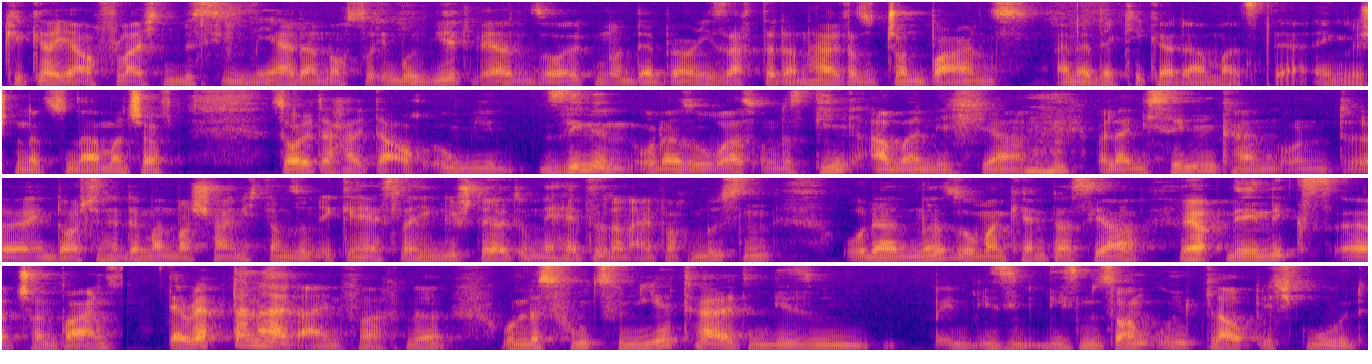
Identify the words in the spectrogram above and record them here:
Kicker ja auch vielleicht ein bisschen mehr dann noch so involviert werden sollten. Und der Bernie sagte dann halt, also John Barnes, einer der Kicker damals der englischen Nationalmannschaft, sollte halt da auch irgendwie singen oder sowas. Und das ging aber nicht, ja, weil er nicht singen kann. Und äh, in Deutschland hätte man wahrscheinlich dann so einen Icke Hessler hingestellt und er hätte dann einfach müssen. Oder, ne, so, man kennt das ja. Ja. Nee, nix, äh, John Barnes. Der rappt dann halt einfach, ne? Und das funktioniert halt in diesem, in diesem, Song unglaublich gut.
